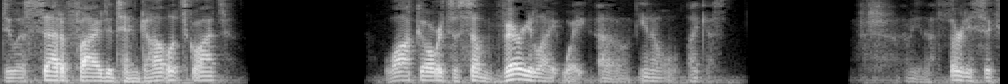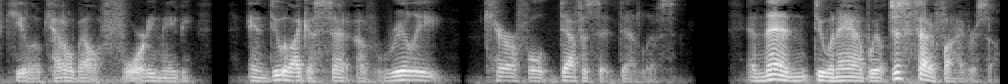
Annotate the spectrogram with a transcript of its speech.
do a set of five to 10 goblet squats, walk over to some very lightweight, uh, you know, like a, I mean, a 36 kilo kettlebell, 40 maybe, and do like a set of really careful deficit deadlifts. And then do an ab wheel, just a set of five or so.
